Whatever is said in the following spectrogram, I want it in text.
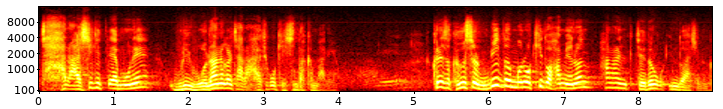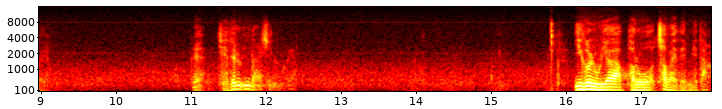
잘 아시기 때문에 우리 원하는 걸 잘 아시고 계신다 그 말이에요 그래서 그것을 믿음으로 기도하면은 하나님 제대로 인도하시는 거예요. 네, 제대로 인도하시는 거예요. 이걸 우리가 바로 잡아야 됩니다.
